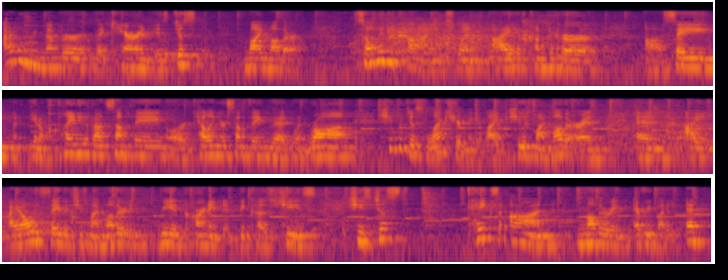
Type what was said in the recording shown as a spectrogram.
I will remember that Karen is just my mother. so many times when I have come to her uh, saying, you know, complaining about something or telling her something that went wrong, she would just lecture me like she was my mother. And, and I, I always say that she's my mother in, reincarnated because she's, she's just takes on mothering everybody. And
